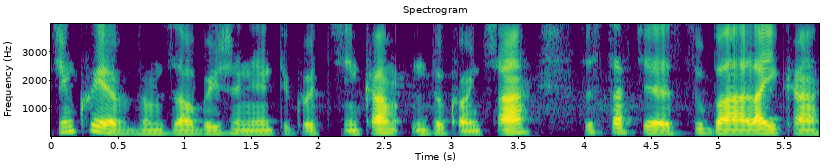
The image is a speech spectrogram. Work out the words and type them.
Dziękuję Wam za obejrzenie tego odcinka do końca. Zostawcie suba, lajka.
